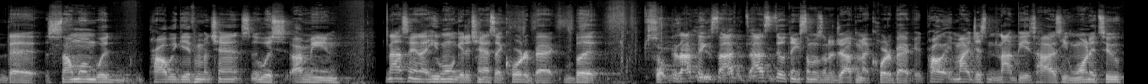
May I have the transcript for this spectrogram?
that someone would probably give him a chance. Which I mean, not saying that he won't get a chance at quarterback, but Someone because I think so I, I still think someone's gonna draft him at quarterback. It probably it might just not be as high as he wanted to,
